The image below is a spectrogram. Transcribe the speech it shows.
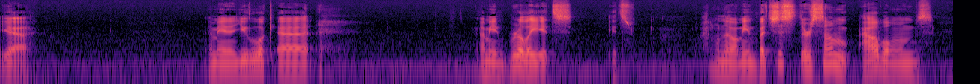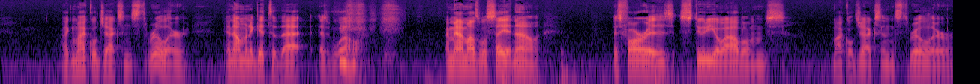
Yeah. I mean, you look at. I mean, really, it's, it's, I don't know. I mean, but just there's some albums, like Michael Jackson's Thriller, and I'm gonna get to that as well. I mean, I might as well say it now. As far as studio albums, Michael Jackson's Thriller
